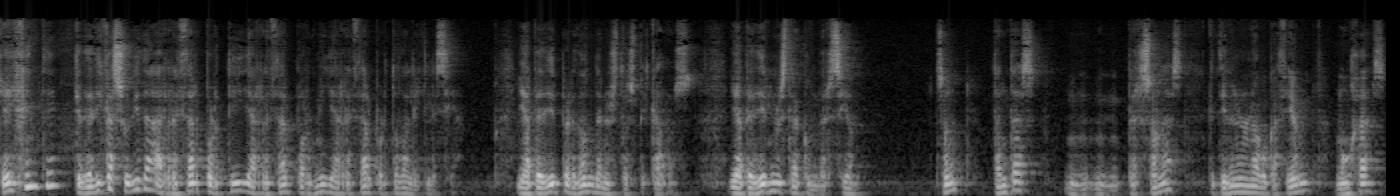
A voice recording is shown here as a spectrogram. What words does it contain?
hay gente que dedica su vida a rezar por ti y a rezar por mí y a rezar por toda la iglesia y a pedir perdón de nuestros pecados y a pedir nuestra conversión. Son tantas personas que tienen una vocación, monjas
